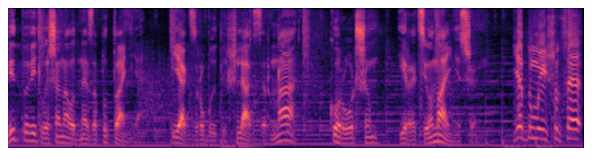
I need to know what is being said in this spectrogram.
відповідь лише на одне запитання: як зробити шлях зерна коротшим і раціональнішим. Я думаю, що це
